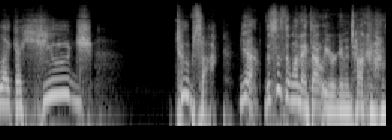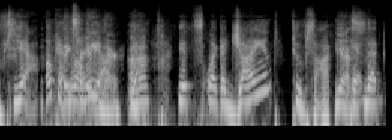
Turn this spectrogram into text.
like a huge tube sock. Yeah, this is the one I thought we were going to talk about. Yeah. Okay. Thanks well, for getting we are. there. Uh-huh. Yeah. It's like a giant tube sock. Yes. eh, That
